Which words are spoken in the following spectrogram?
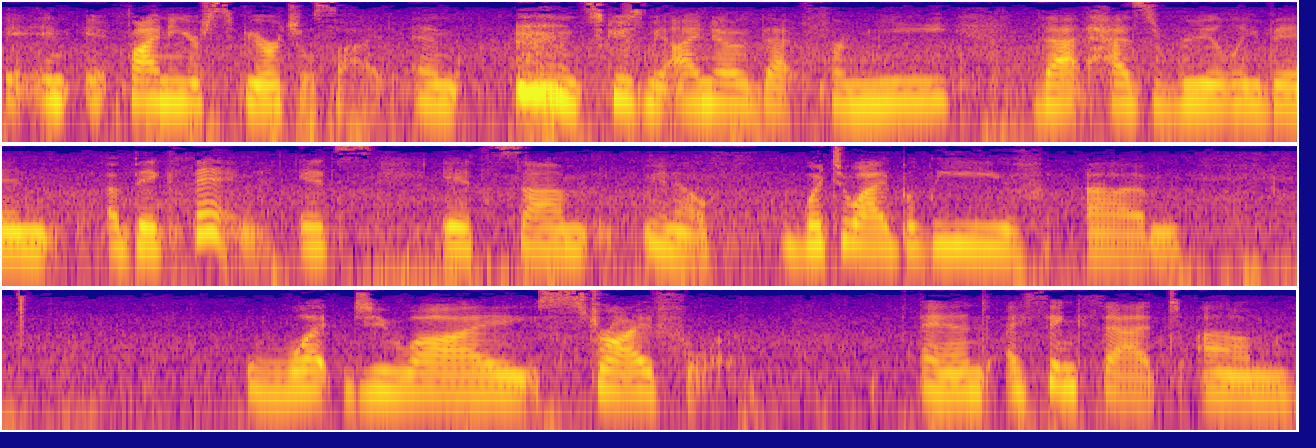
in, in finding your spiritual side? And excuse me, I know that for me, that has really been a big thing. It's, it's, um, you know, what do I believe? Um, what do I strive for? And I think that um,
